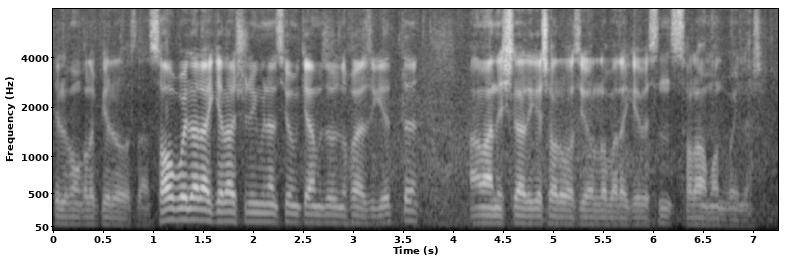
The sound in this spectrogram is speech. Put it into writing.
Telefon qilib kelaverasizlar. Sog' bo'linglar akalar, shuning bilan syomkamiz o'z nihoyasiga yetdi. Hammani ishlariga chorvasi Alloh baraka bersin. Salomat bo'linglar.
